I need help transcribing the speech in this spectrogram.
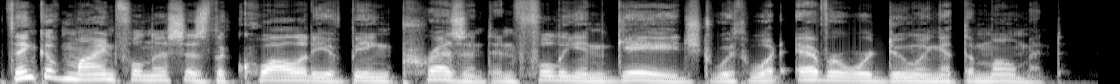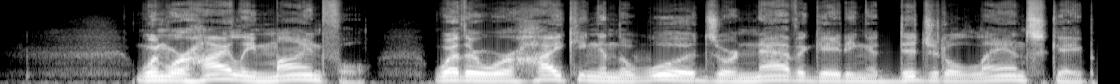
Think of mindfulness as the quality of being present and fully engaged with whatever we're doing at the moment. When we're highly mindful, whether we're hiking in the woods or navigating a digital landscape,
